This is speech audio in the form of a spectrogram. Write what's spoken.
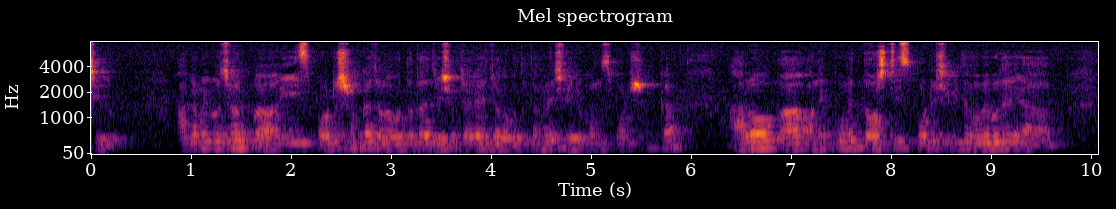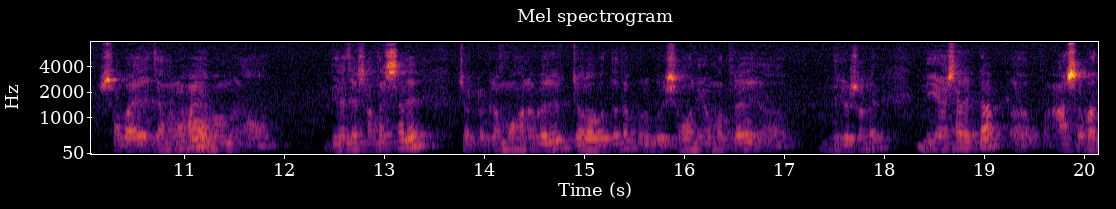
ছিল। আগামী বছর এই স্পটের সংখ্যা, জলাবদ্ধতা, যেসব জায়গায় জলাবদ্ধতা হয় সেই রকম স্পটের সংখ্যা আরও অনেক কমে দশটি স্পটে সীমিত হবে বলে সবাই জানানো হয় এবং দুই হাজার সাতাশ সালে চট্টগ্রাম মহানগরের জলাবদ্ধতা পুরোপুরি সহনীয় মাত্রায় নিরসনে নিয়ে আসার একটা আশাবাদ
